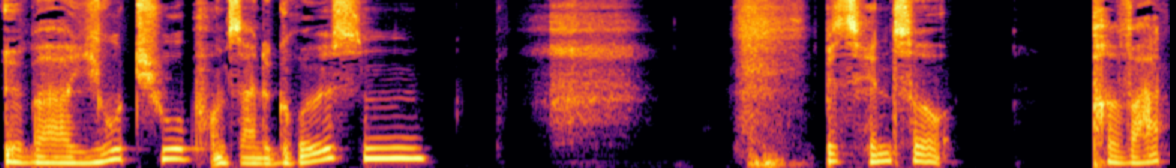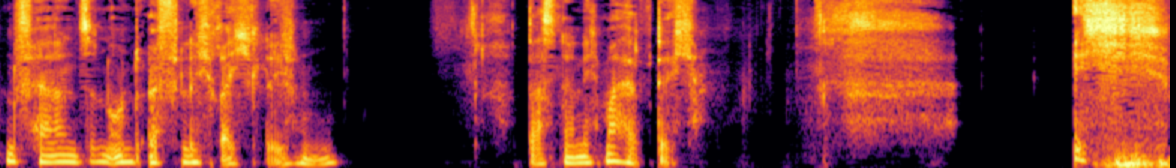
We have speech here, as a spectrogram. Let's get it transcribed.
über YouTube und seine Größen bis hin zu privaten Fernsehen und öffentlich-rechtlichen. Das nenne ich mal heftig. Ich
